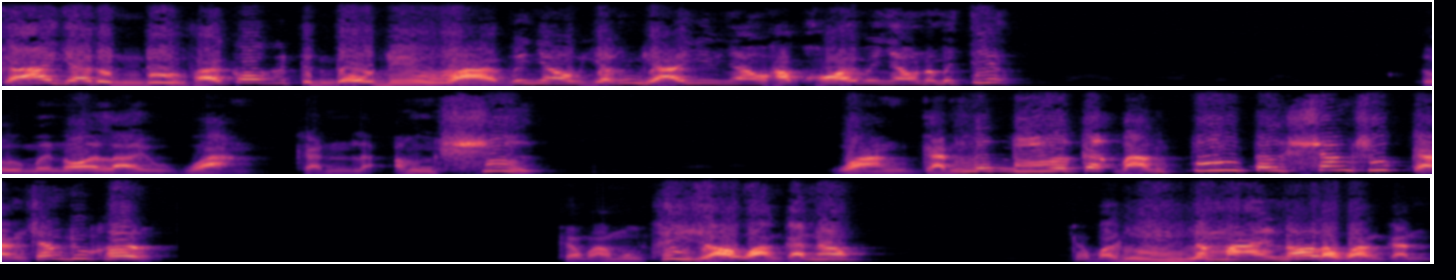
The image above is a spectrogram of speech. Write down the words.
cả gia đình đều phải có cái trình độ điều hòa với nhau, dẫn giải với nhau, học hỏi với nhau nó mới tiến. Tôi mới nói lại, hoàn cảnh là ân sư. Hoàn cảnh nó đưa các bạn tiến tới sáng suốt, càng sáng suốt hơn. Các bạn muốn thấy rõ hoàn cảnh không? Các bạn nhìn, năm mai nó là hoàn cảnh.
